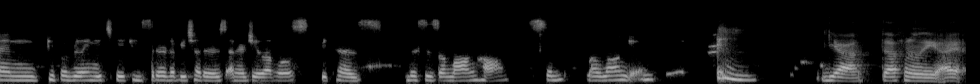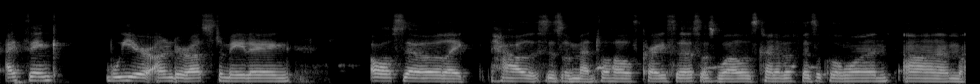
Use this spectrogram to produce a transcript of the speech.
and people really need to be considerate of each other's energy levels because this is a long haul. It's a, long game. Yeah, definitely. I, I think we are underestimating also like how this is a mental health crisis as well as kind of a physical one. Um,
